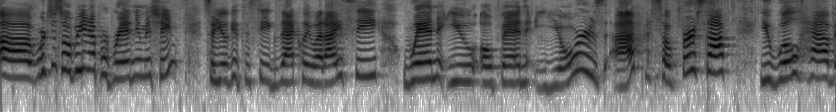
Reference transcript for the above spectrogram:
uh, we're just opening up a brand new machine, so you'll get to see exactly what I see when you open yours up. So first off, you will have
